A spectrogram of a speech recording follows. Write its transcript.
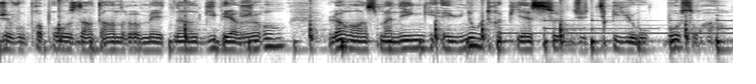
Je vous propose d'entendre maintenant Guy Bergeron, Laurence Manning et une autre pièce du trio Beau Soir.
